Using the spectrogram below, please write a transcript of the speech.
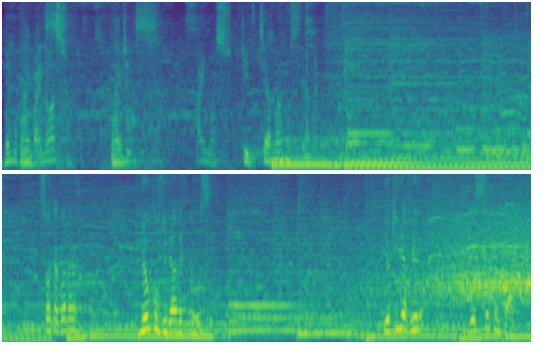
Vamos para o Pai Nosso? Pai nosso, Pai Nosso. que te amamos tanto. Só que agora, meu convidado é você. E eu queria ver você cantar.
